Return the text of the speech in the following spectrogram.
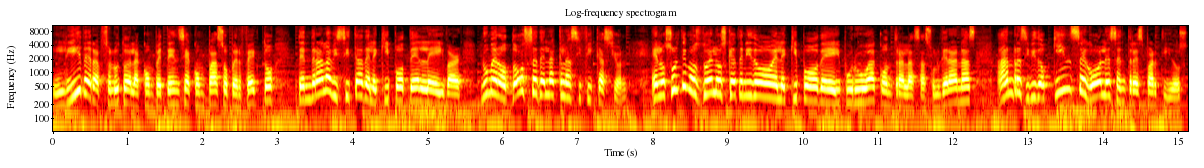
líder absoluto de la competencia con paso perfecto, tendrá la visita del equipo de Leibar, número 12 de la clasificación. En los últimos duelos que ha tenido el equipo de Ipurúa contra las azulgranas, han recibido 15 goles en tres partidos.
